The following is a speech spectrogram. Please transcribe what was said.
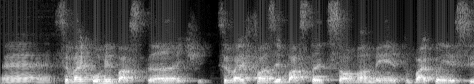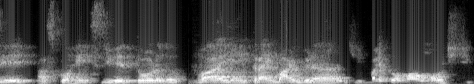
é, você vai correr bastante, você vai fazer bastante salvamento, vai conhecer as correntes de retorno, vai entrar em mar grande, vai tomar um monte de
